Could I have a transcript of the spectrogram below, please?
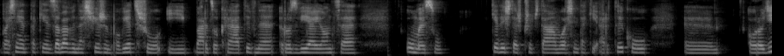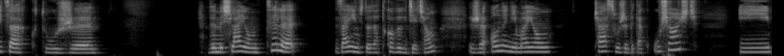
Właśnie takie zabawy na świeżym powietrzu i bardzo kreatywne, rozwijające umysł. Kiedyś też przeczytałam właśnie taki artykuł y, o rodzicach, którzy wymyślają tyle zajęć dodatkowych dzieciom, że one nie mają czasu, żeby tak usiąść i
